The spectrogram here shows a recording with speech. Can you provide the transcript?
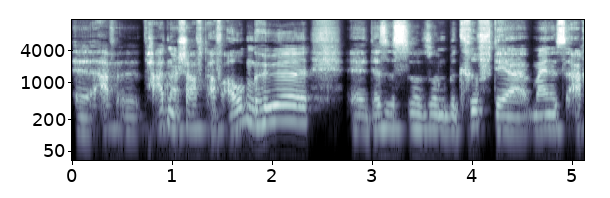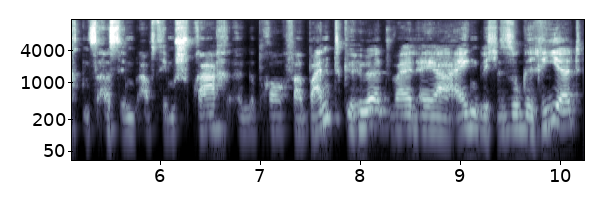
äh, äh, Partnerschaft auf Augenhöhe. Das ist so, so ein Begriff, der meines Erachtens aus dem, aus dem Sprachgebrauch verbannt gehört, weil er ja eigentlich suggeriert,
